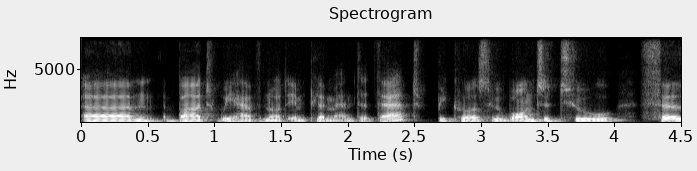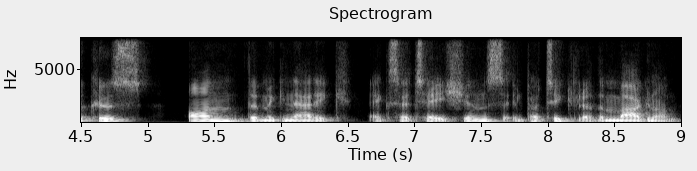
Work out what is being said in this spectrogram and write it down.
Um, but we have not implemented that because we wanted to focus on the magnetic excitations, in particular the magnon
